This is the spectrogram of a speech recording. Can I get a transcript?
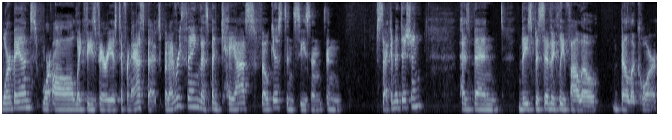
War bands were all like these various different aspects, but everything that's been chaos focused in season in second edition has been they specifically follow Be'lakor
